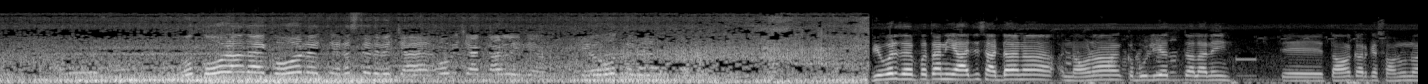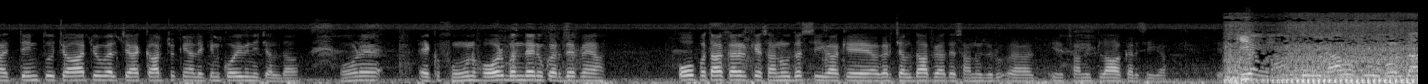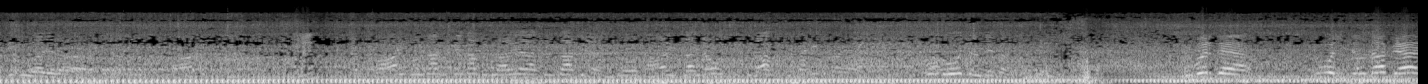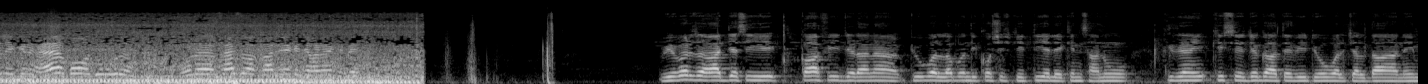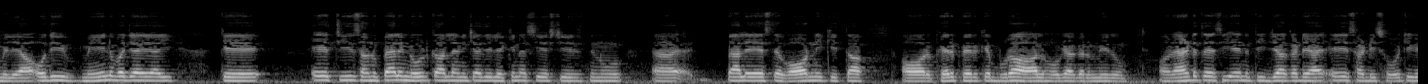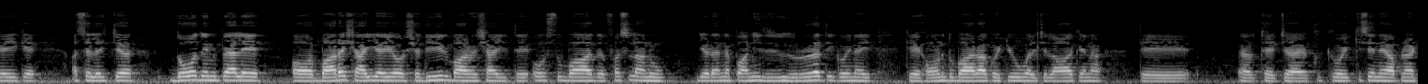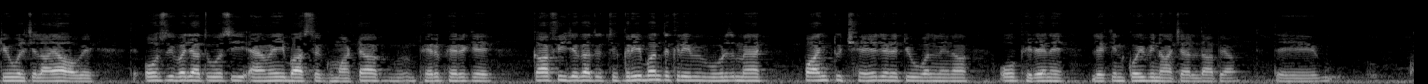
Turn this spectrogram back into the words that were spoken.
ਉਹ ਕੋਰ ਆਂਦਾ ਇੱਕ ਹੋਰ ਰਸਤੇ ਦੇ ਵਿੱਚ ਆਇਆ ਉਹ ਵੀ ਚੈੱਕ ਕਰ ਲੈਂਦੇ ਆ। ਕਿ ਉਹ ਵਿਊਅਰਸ ਪਤਾ ਨਹੀਂ ਅੱਜ ਸਾਡਾ ਨਾ ਨੌਣਾ ਕਬੂਲੀਅਤ ਵਾਲਾ ਨਹੀਂ। ਤੇ ਤਾਂ ਕਰਕੇ ਸਾਨੂੰ ਨਾ ਤਿੰਨ ਤੋਂ ਚਾਰ ਟਿਊਬਵੈਲ ਚੈੱਕ ਕਰ ਚੁੱਕੇ ਆ, ਲੇਕਿਨ ਕੋਈ ਵੀ ਨਹੀਂ ਚੱਲਦਾ। ਹੁਣ ਇੱਕ ਫੋਨ ਹੋਰ ਬੰਦੇ ਨੂੰ ਕਰਦੇ ਪਏ ਆ। ਉਹ ਪਤਾ ਕਰਕੇ ਸਾਨੂੰ ਦੱਸੀਗਾ ਕਿ ਅਗਰ ਚੱਲਦਾ ਪਿਆ ਤੇ ਸਾਨੂੰ ਜ਼ਰੂਰ ਅਹ, ਇਹ ਸਾਨੂੰ ਇਤਲਾਹ ਕਰ ਸੀਗਾ ਤੇ ਕੀ ਬੋਲਦਾ ਵੀ ਹੁਆ ਜਰਾ ਬਾਈ ਬੋਲਦਾ ਕਿ ਕਹਿੰਦਾ ਬਰਨਾਲੇ ਵਾਲਾ ਚੱਲਦਾ ਪਿਆ ਜੋ ਨਾਲ ਲੱਗਦਾ ਉਹ ਖਿਲਾਫ ਪਤਾ ਨਹੀਂ ਬਣਾਇਆ ਉਹ ਦੋ ਚੱਲਦੇ ਪਏ ਵਿਊਅਰਸ ਟਿਊਬਵੈਲ ਚੱਲਦਾ ਪਿਆ ਲੇਕਿਨ ਹੈ ਬਹੁਤ ਦੂਰ ਹੁਣ ਮੈਂ ਤਾਂ ਕਰ ਰਿਹਾ ਕਿ ਜਾਣਾ ਕਿਤੇ ਵੀਵਰਸ ਅੱਜ ਅਸੀਂ ਕਾਫੀ ਜਿਹੜਾ ਨਾ ਟਿਊਬਵੈਲ ਲੱਭਣ ਦੀ ਕੋਸ਼ਿਸ਼ ਕੀਤੀ ਹੈ, ਲੇਕਿਨ ਸਾਨੂੰ ਕਿਤੇ ਕਿਸੇ ਜਗ੍ਹਾ ਤੇ ਵੀ ਟਿਊਬਵੈਲ ਚੱਲਦਾ ਨਹੀਂ ਮਿਲਿਆ। ਉਹਦੀ ਮੇਨ ਵਜ੍ਹਾ ਇਹ ਆਈ ਕਿ ਇਹ ਚੀਜ਼ ਸਾਨੂੰ ਪਹਿਲੇ ਨੋਟ ਕਰ ਲੈਣੀ ਚਾਹੀਦੀ, ਲੇਕਿਨ ਅਸੀਂ ਇਸ ਚੀਜ਼ ਨੂੰ ਪਹਿਲੇ ਇਸ ਤੇ ਗੌਰ ਨਹੀਂ ਕੀਤਾ ਔਰ ਫਿਰ ਫਿਰ ਕੇ ਬੁਰਾ ਹਾਲ ਹੋ ਗਿਆ ਗਰਮੀ ਤੋਂ। ਔਰ ਐਂਡ ਤੇ ਅਸੀਂ ਇਹ ਨਤੀਜਾ ਕੱਢਿਆ। ਇਹ ਸਾਡੀ ਸੋਚ ਗਈ ਕਿ ਅਸਲ ਵਿੱਚ ਦੋ ਦਿਨ ਪਹਿਲੇ ਔਰ ਬਾਰਿਸ਼ ਆਈ ਹੈ ਔਰ ਸ਼ਦੀਦ ਬਾਰਿਸ਼ ਆਈ ਤੇ ਉਸ ਤੋਂ ਬਾਅਦ ਫਸਲਾਂ ਨੂੰ ਜਿਹੜਾ ਨਾ ਪਾਣੀ ਦੀ ਜ਼ਰੂਰਤ ਹੀ ਕੋਈ ਨਹੀਂ ਕਿ ਹੁਣ ਦੁਬਾਰਾ ਕੋਈ ਟਿਊਬਵੈਲ ਚਲਾ ਕੇ ਨਾ ਤੇ ਉੱਥੇ ਚ- ਕੋਈ ਕਿਸੇ ਨੇ ਆਪਣਾ ਟਿਊਬਵੈਲ ਚਲਾਇਆ ਹੋਵੇ ਤੇ ਉਸ ਦੀ ਵਜ੍ਹਾ ਤੋਂ ਅਸੀਂ ਐਵੇਂ ਹੀ ਬਸ ਘੁਮਾਟਾ ਫਿਰ ਫਿਰ ਕੇ ਕਾਫੀ ਜਗ੍ਹਾ ਤੇ ਤਕਰੀਬਨ ਤਕਰੀਬਨ ਮੈਂ 5 ਤੋਂ 6 ਜਿਹੜੇ ਟਿਊਬਵੈਲ ਨੇ ਨਾ ਉਹ ਫਿਰੇ ਨੇ, ਲੇਕਿਨ ਕੋਈ ਵੀ ਨਾ ਚੱਲਦਾ ਪਿਆ ਤੇ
